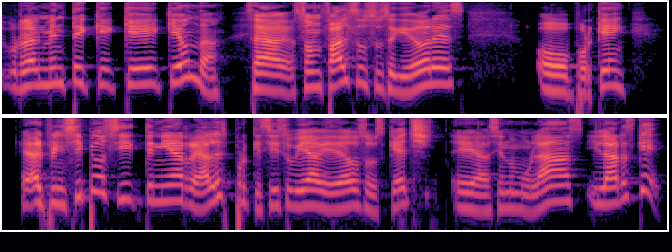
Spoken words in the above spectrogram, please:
realmente, ¿qué, qué, qué onda? O sea, ¿son falsos sus seguidores? ¿O por qué? Al principio sí tenía reales porque sí subía videos o sketch eh, haciendo muladas. Y la verdad es que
